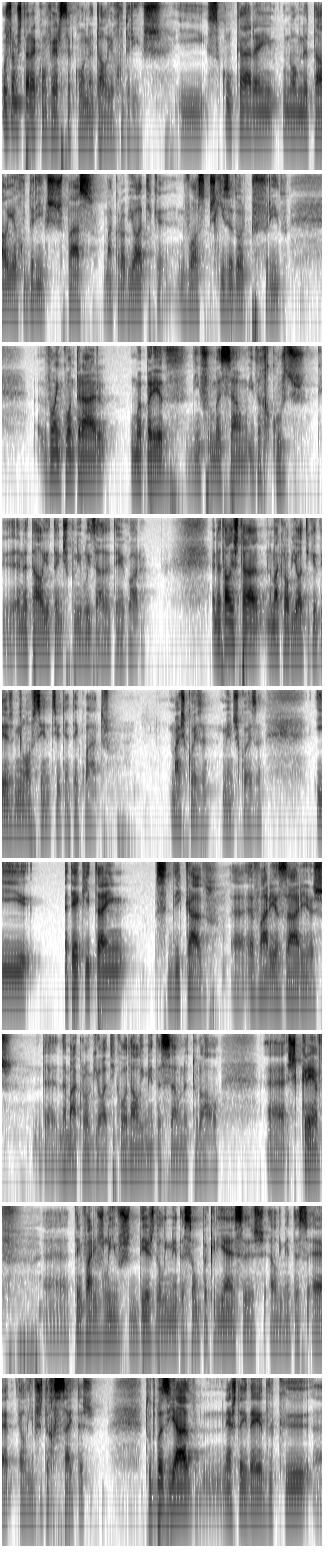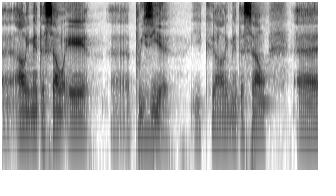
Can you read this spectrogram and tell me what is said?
Hoje vamos estar à conversa com Natália Rodrigues. E se colocarem o nome Natália Rodrigues Espaço Macrobiótica no vosso pesquisador preferido, vão encontrar uma parede de informação e de recursos que a Natália tem disponibilizado até agora. A Natália está na macrobiótica desde 1984. Mais coisa, menos coisa. E até aqui tem se dedicado a, a várias áreas da, da, macrobiótica ou da alimentação natural. Uh, escreve, uh, tem vários livros, desde alimentação para crianças alimentação, a, a livros de receitas, tudo baseado nesta ideia de que a alimentação é poesia e que a alimentação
